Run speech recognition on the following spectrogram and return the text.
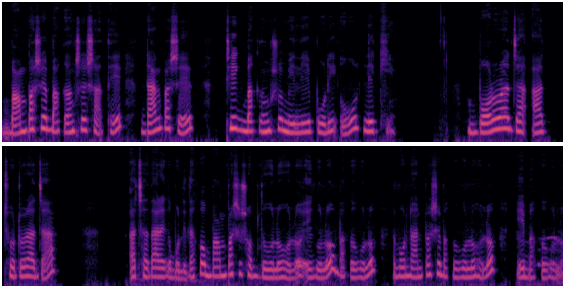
বাম পাশের বাক্যাংশের সাথে ডান পাশের ঠিক বাক্যাংশ মিলিয়ে পড়ি ও লিখি। বড় রাজা আর ছোট রাজা আচ্ছা তার আগে বলি, দেখো বাম পাশে শব্দগুলো হলো এগুলো বাক্যগুলো এবং ডান পাশে বাক্যগুলো হলো এই বাক্যগুলো।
